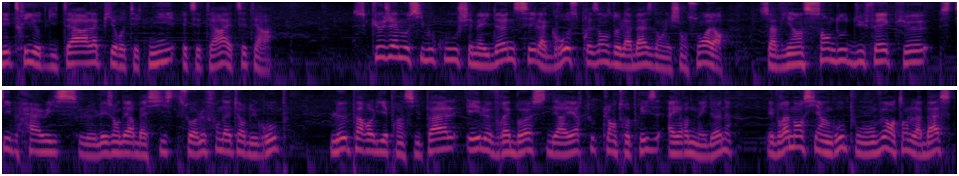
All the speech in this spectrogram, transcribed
des trios de guitare, la pyrotechnie, etc. etc. Ce que j'aime aussi beaucoup chez Maiden, c'est la grosse présence de la basse dans les chansons. Alors, ça vient sans doute du fait que Steve Harris, le légendaire bassiste, soit le fondateur du groupe, le parolier principal et le vrai boss derrière toute l'entreprise Iron Maiden. Mais vraiment, s'il y a un groupe où on veut entendre la basse,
